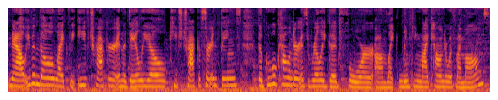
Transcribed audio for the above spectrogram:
now, even though like the Eve tracker and the Daylio keeps track of certain things, the Google Calendar is really good for um, like linking my calendar with my mom's.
